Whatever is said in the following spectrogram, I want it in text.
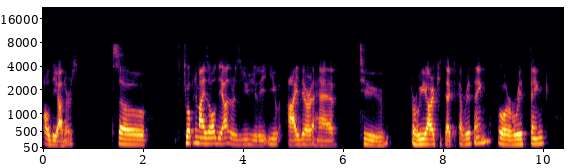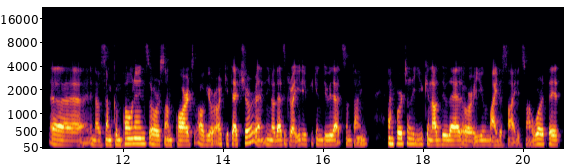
all the others. So to optimize all the others, usually you either have to re-architect everything or rethink uh, you know some components or some parts of your architecture. And you know that's great if you can do that. Sometimes unfortunately you cannot do that or you might decide it's not worth it.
